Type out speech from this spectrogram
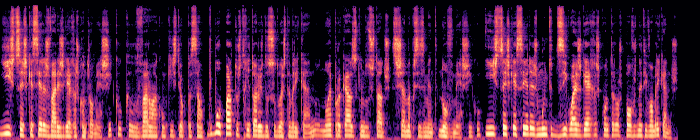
E isto sem esquecer as várias guerras contra o México, que levaram à conquista e ocupação de boa parte dos territórios do Sudoeste americano. Não é por acaso que um dos Estados se chama precisamente Novo México. E isto sem esquecer as muito desiguais guerras contra os povos nativo-americanos.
